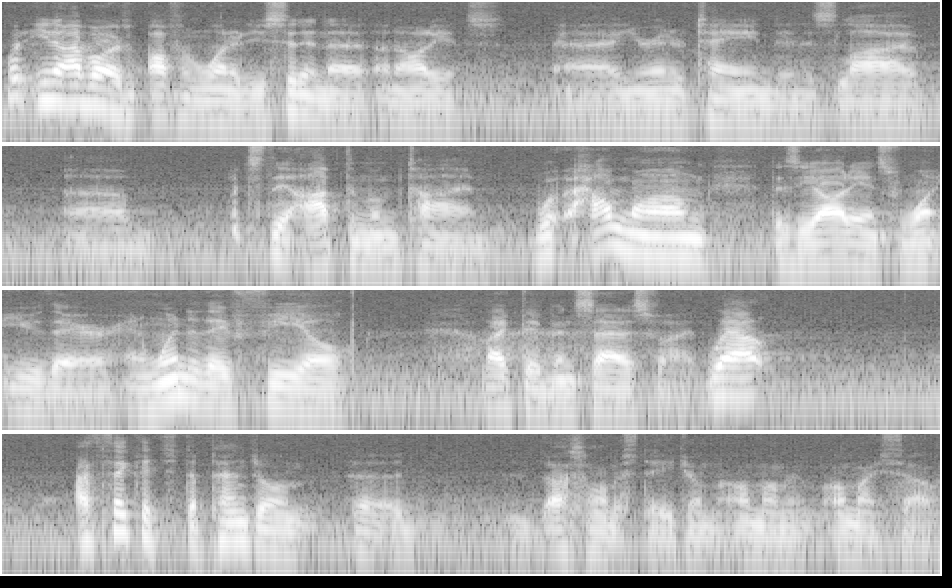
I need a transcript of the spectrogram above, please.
What, you know, I've always often wondered. You sit in a, an audience, uh, and you're entertained, and it's live. Um, what's the optimum time? How long does the audience want you there, and when do they feel like they've been satisfied? Well, I think it depends on uh, us on the stage, on, on, on myself.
